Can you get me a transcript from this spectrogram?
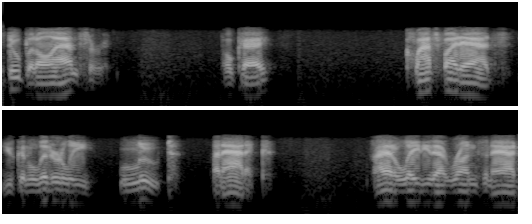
stupid, I'll answer it. Okay? Classified ads, you can literally loot an attic. I had a lady that runs an ad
